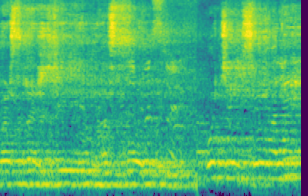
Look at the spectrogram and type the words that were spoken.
Возрождением Господним. Очень символично,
